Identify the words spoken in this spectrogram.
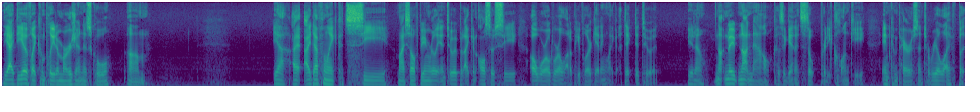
the idea of like complete immersion is cool. Um, yeah, I, I definitely could see myself being really into it, but I can also see a world where a lot of people are getting like addicted to it. You know, not maybe not now because again, it's still pretty clunky in comparison to real life. But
